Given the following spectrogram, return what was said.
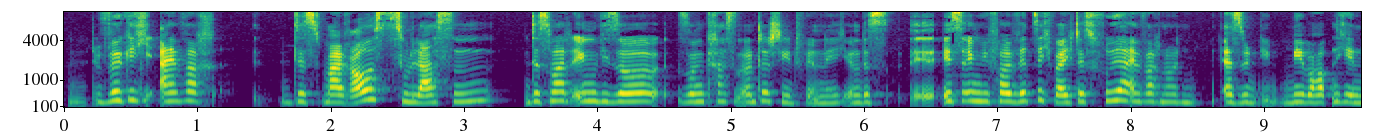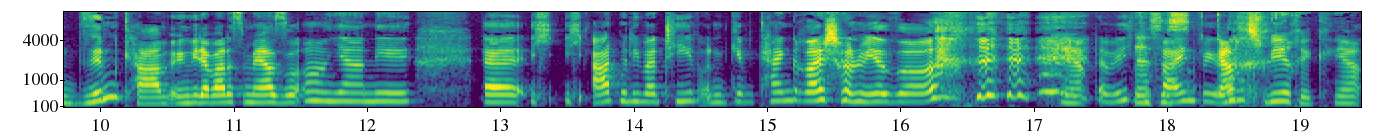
wirklich einfach das mal rauszulassen, das macht irgendwie so, so einen krassen Unterschied, finde ich. Und das ist irgendwie voll witzig, weil ich das früher einfach noch, also mir überhaupt nicht in den Sinn kam. Irgendwie, da war das mehr so, oh ja, nee, äh, ich, ich atme lieber tief und gebe kein Geräusch von mir so. Ja, da bin ich das ist für. ganz schwierig, ja.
